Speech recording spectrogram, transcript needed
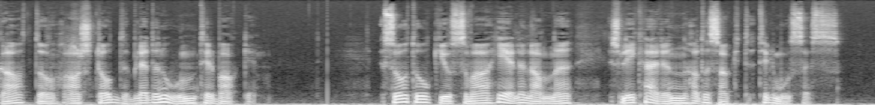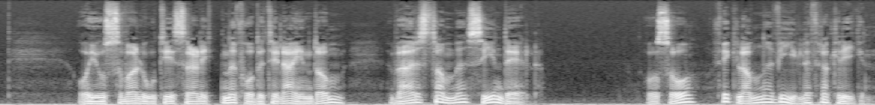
Gat og Ashtod ble det noen tilbake. Så tok Josva hele landet slik Herren hadde sagt til Moses. Og Josva lot israelittene få det til eiendom, hver stamme sin del. Og så fikk landet hvile fra krigen.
